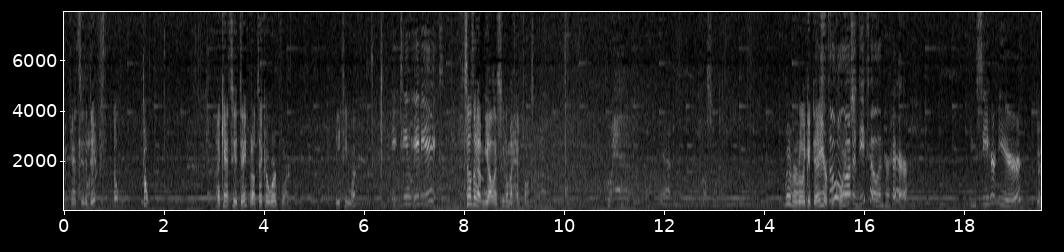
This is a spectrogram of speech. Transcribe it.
I can't see the date. Oh, No. I can't see a date, but I'll take her word for it. 18 what? 1888. It sounds like I'm yelling, so I got my headphones on. Boy, Yeah. awesome. We're having a really good day here Still for a lot of detail in her hair. You can see her ear. Good.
